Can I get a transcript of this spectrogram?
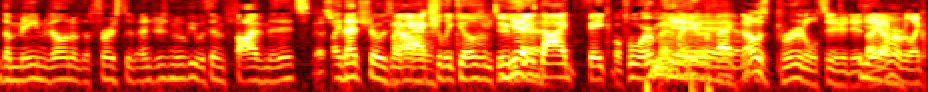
the main villain of the first Avengers movie within five minutes. That's like true. that shows Like how actually kills him too. Yeah. He's died fake before. But like, Yeah. the fact That was brutal too, dude. Like I remember, like,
